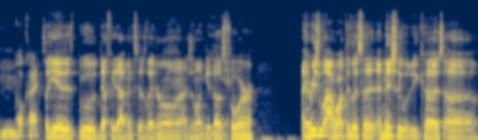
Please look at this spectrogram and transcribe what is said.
Mm, okay. So yeah, this, we'll definitely dive into this later on. I just want to get those four. And the reason why I brought the list initially was because uh,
